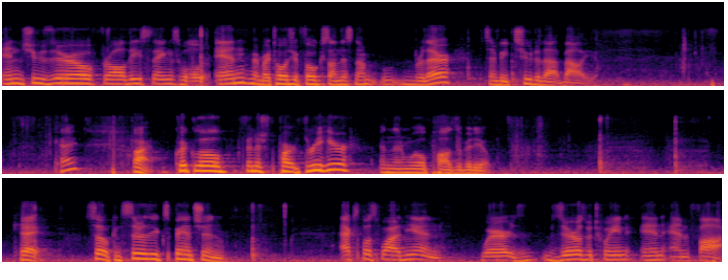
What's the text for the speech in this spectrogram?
n choose 0 for all these things. Well, n, remember I told you focus on this number there. It's going to be 2 to that value. Okay? All right, quick little finish part 3 here, and then we'll pause the video. Okay, so consider the expansion x plus y to the n, where 0 is between n and 5.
